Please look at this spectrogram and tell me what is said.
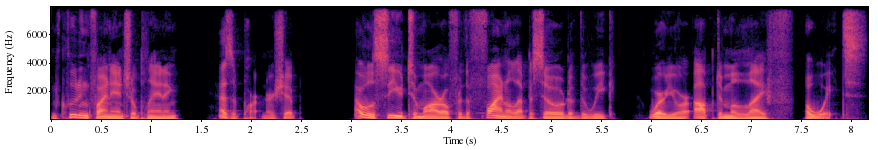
including financial planning, as a partnership. I will see you tomorrow for the final episode of the week where your optimal life awaits.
